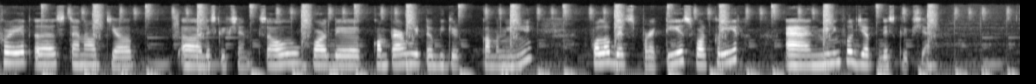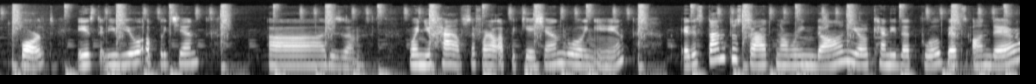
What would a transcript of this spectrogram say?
create a standout job uh, description. So for the compare with the bigger company, follow best practice for clear and meaningful job description. Fourth is to review application uh, When you have several applications rolling in, it is time to start narrowing down your candidate pool based on their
